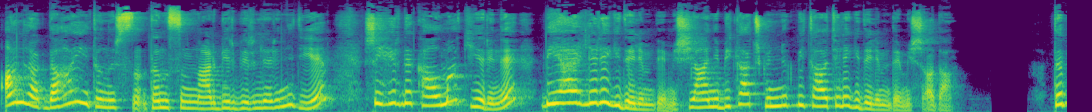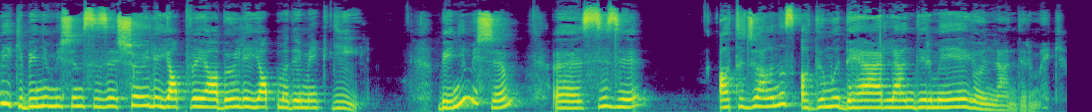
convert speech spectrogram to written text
Ancak daha iyi tanışsın, tanısınlar birbirlerini diye şehirde kalmak yerine bir yerlere gidelim demiş. Yani birkaç günlük bir tatile gidelim demiş adam. Tabii ki benim işim size şöyle yap veya böyle yapma demek değil. Benim işim e, sizi atacağınız adımı değerlendirmeye yönlendirmek.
